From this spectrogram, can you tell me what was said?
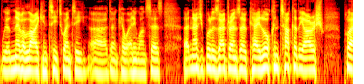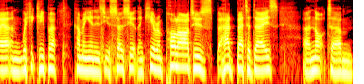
will never like in T20. Uh, I don't care what anyone says. Uh, Najibullah Zadran's okay. Lorcan Tucker, the Irish player and wicketkeeper coming in as the associate. Then Kieron Pollard, who's had better days, uh, not um,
